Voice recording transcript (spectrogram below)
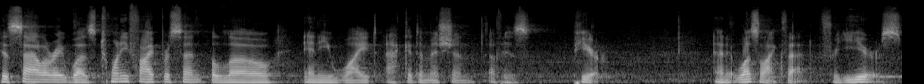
his salary was 25% below any white academician of his peer. And it was like that for years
